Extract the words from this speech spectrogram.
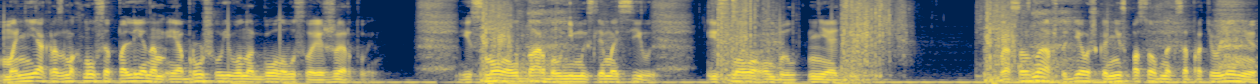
Маньяк размахнулся поленом и обрушил его на голову своей жертвы. И снова удар был немыслимой силы. И снова он был не один. Осознав, что девушка не способна к сопротивлению,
